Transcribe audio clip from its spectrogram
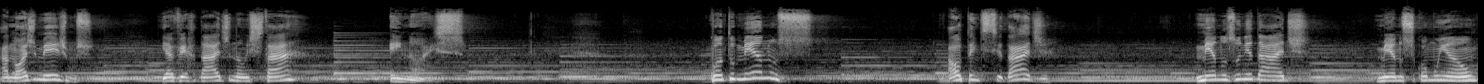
a nós mesmos, e a verdade não está em nós. Quanto menos autenticidade, menos unidade, menos comunhão.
